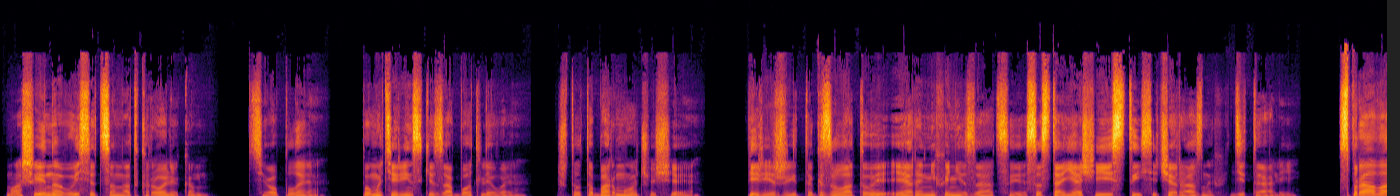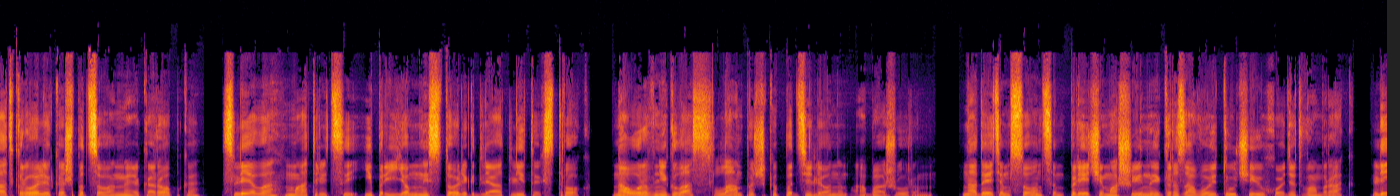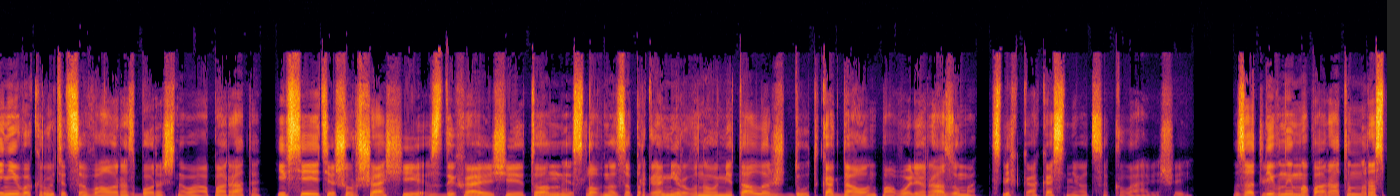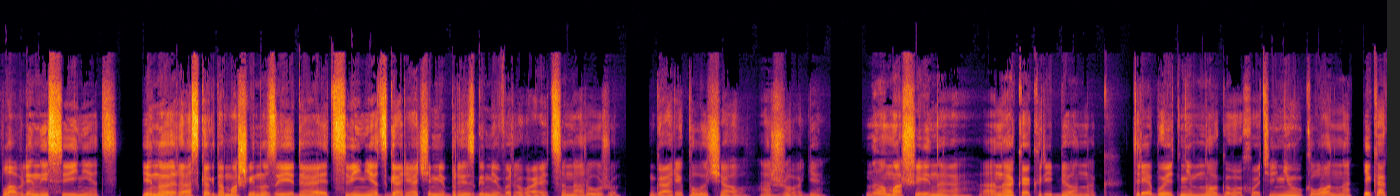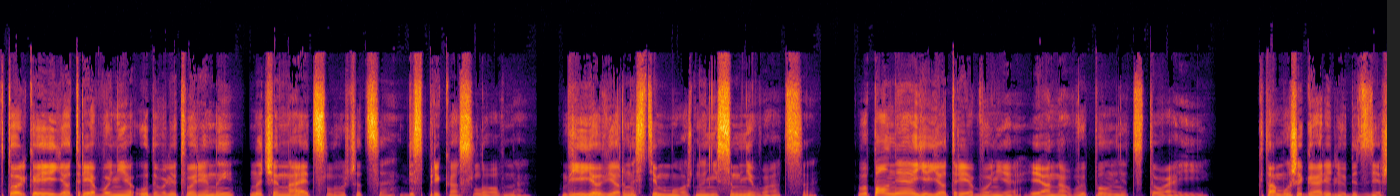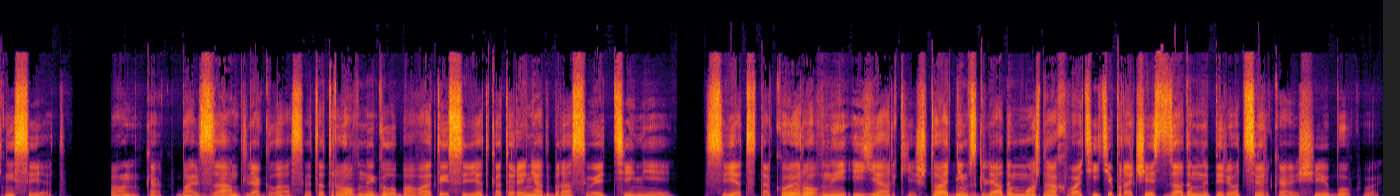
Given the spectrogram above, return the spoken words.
Машина высится над кроликом, теплая, по-матерински заботливая, что-то бормочущее, пережиток золотой эры механизации, состоящей из тысячи разных деталей. Справа от кролика шпационная коробка, слева матрицы и приемный столик для отлитых строк. На уровне глаз лампочка под зеленым абажуром. Над этим солнцем плечи машины грозовой тучей уходят во мрак, Лениво крутится вал разборочного аппарата, и все эти шуршащие, вздыхающие тонны, словно запрограммированного металла, ждут, когда он по воле разума слегка коснется клавишей. За отливным аппаратом расплавленный свинец. Иной раз, когда машину заедает, свинец горячими брызгами вырывается наружу. Гарри получал ожоги. Но машина, она как ребенок, требует немногого, хоть и неуклонно, и как только ее требования удовлетворены, начинает слушаться беспрекословно. В ее верности можно не сомневаться. Выполняя ее требования, и она выполнит твои. К тому же Гарри любит здешний свет. Он как бальзам для глаз, этот ровный голубоватый свет, который не отбрасывает теней, Свет такой ровный и яркий, что одним взглядом можно охватить и прочесть задом наперед сверкающие буквы.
